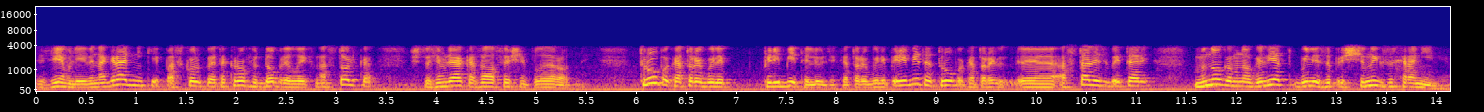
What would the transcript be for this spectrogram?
земли и виноградники, поскольку эта кровь удобрила их настолько, что земля оказалась очень плодородной. Трупы, которые были перебиты, люди, которые были перебиты, трупы, которые э, остались в Бейтаре, много-много лет были запрещены к захоронению.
